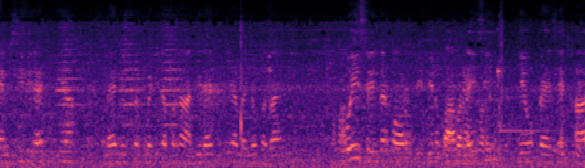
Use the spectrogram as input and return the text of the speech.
ਐਮਸੀ ਵੀ ਰਹਿ ਚੁੱਕਿਆ। ਮੈਂ ਮਿਊਨਿਸਪਲ ਕਮੇਟੀ ਦਾ ਪ੍ਰਧਾਨ ਵੀ ਰਹਿ ਚੁੱਕੀ ਹਾਂ ਮੈਨੂੰ ਪਤਾ ਹੈ। ਕੋਈ ਸੁਰਿੰਦਰ ਕੌਰ ਬੀਬੀ ਨੂੰ ਪਾਵਰ ਨਹੀਂ ਸੀ ਕਿ ਉਹ ਪੈਸੇ ਖਾ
